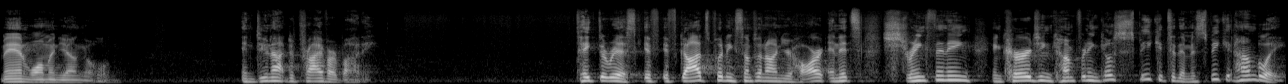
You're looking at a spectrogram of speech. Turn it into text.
Man, woman, young, old. And do not deprive our body. Take the risk. If, if God's putting something on your heart and it's strengthening, encouraging, comforting, go speak it to them and speak it humbly.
